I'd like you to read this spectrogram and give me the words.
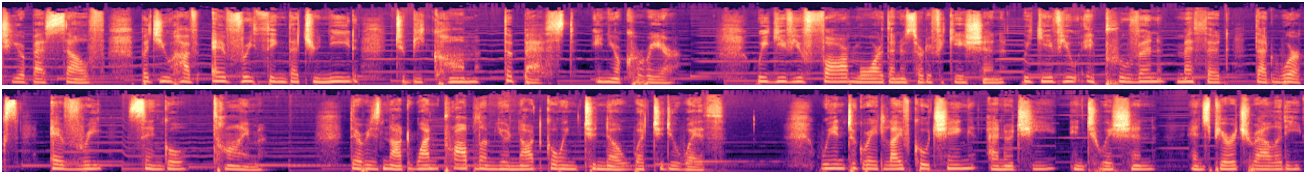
to your best self, but you have everything that you need to become the best in your career. We give you far more than a certification. We give you a proven method that works every single time. There is not one problem you're not going to know what to do with. We integrate life coaching, energy, intuition, and spirituality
